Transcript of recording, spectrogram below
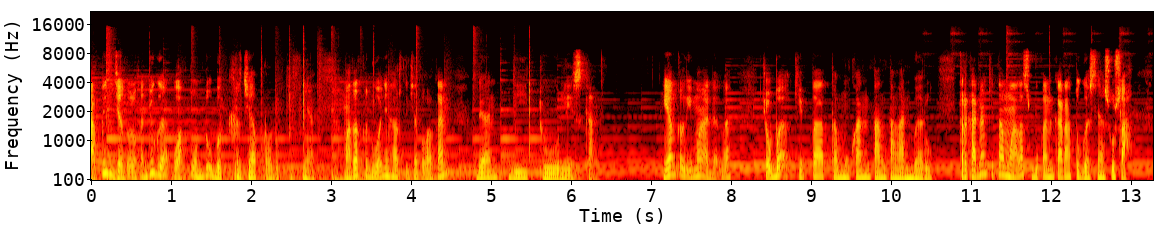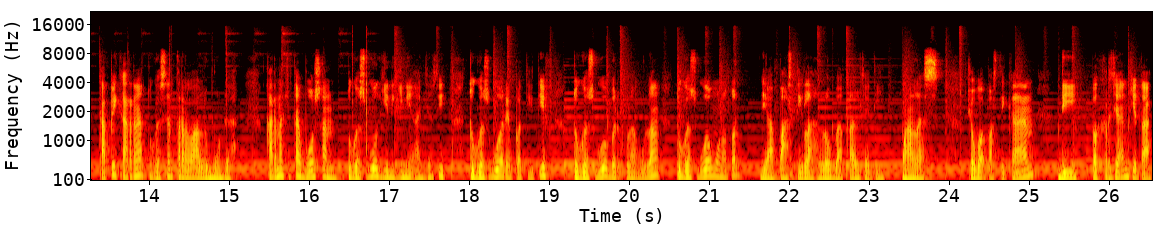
Tapi dijadwalkan juga waktu untuk bekerja produktifnya. Maka keduanya harus dijadwalkan dan dituliskan. Yang kelima adalah coba kita temukan tantangan baru. Terkadang kita malas bukan karena tugasnya susah, tapi karena tugasnya terlalu mudah. Karena kita bosan, tugas gue gini-gini aja sih, tugas gue repetitif, tugas gue berulang-ulang, tugas gue monoton, ya pastilah lo bakal jadi males. Coba pastikan di pekerjaan kita,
